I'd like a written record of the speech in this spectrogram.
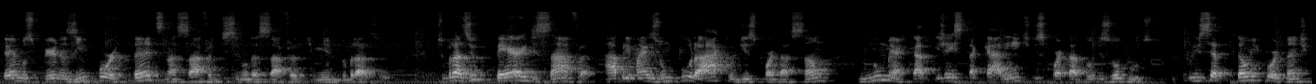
teremos perdas importantes na safra de segunda safra de milho do Brasil. Se o Brasil perde safra, abre mais um buraco de exportação no mercado que já está carente de exportadores robustos. Por isso é tão importante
